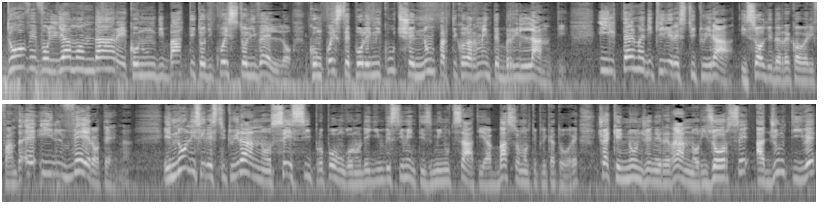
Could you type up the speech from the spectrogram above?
Dove vogliamo andare con un dibattito di questo livello, con queste polemicucce non particolarmente brillanti? Il tema di chi li restituirà i soldi del Recovery Fund è il vero tema e non li si restituiranno se si propongono degli investimenti sminuzzati a basso moltiplicatore, cioè che non genereranno risorse aggiuntive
